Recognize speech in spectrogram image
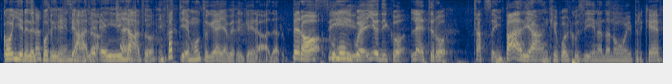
Cogliere del Certo che potenziale è innata. innato. Certo, Infatti è molto gay avere il gay radar. Però Sì. comunque io dico, l'etero, cazzo, impari anche qualcosina da noi perché eh,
